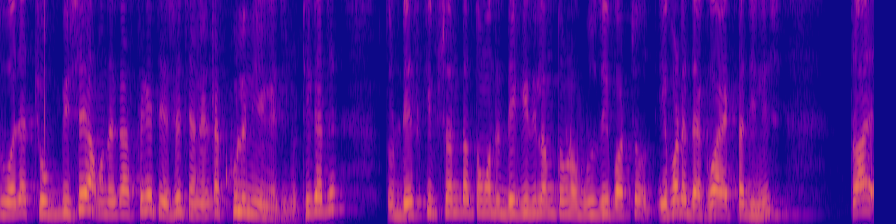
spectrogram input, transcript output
দু হাজার চব্বিশে আমাদের কাছ থেকে এসে চ্যানেলটা খুলে নিয়ে গেছিল, ঠিক আছে? তো ডেসক্রিপশানটা তোমাদের দেখিয়ে দিলাম, তোমরা বুঝতেই পারছ। এবারে দেখো আর একটা জিনিস, প্রায়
